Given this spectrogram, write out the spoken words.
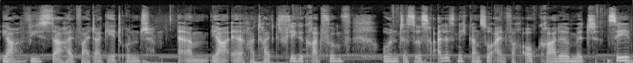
ja, wie es da halt weitergeht. Und ähm, ja, er hat halt Pflegegrad 5 und es ist alles nicht ganz so einfach. Auch gerade mit C,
